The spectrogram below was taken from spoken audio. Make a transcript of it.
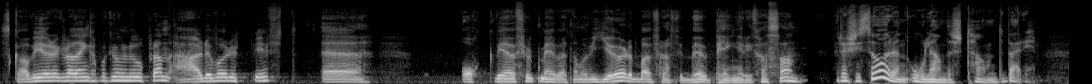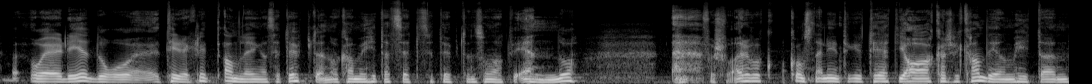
Ska vi göra Glada änkan på Kungliga Operan? Är det vår uppgift? Eh, och vi är fullt medvetna om att vi gör det bara för att vi behöver pengar i kassan regissören Ole Anders Tandberg. Och är det då tillräckligt anledning att sätta upp den och kan vi hitta ett sätt att sätta upp den så att vi ändå eh, försvarar vår konstnärliga integritet? Ja, kanske vi kan det genom att hitta en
